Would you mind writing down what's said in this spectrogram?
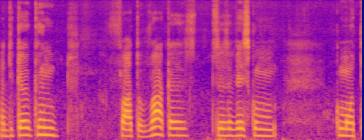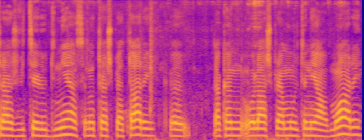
Adică când fac o vacă, să să vezi cum, cum o tragi vițelul din ea, să nu tragi prea tare, că dacă o lași prea mult în ea, moare.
